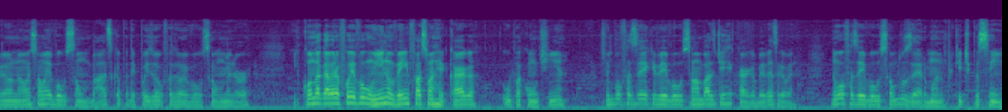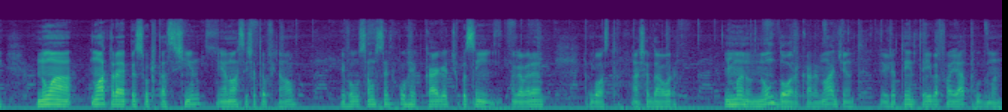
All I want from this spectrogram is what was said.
Ou não, é só uma evolução básica. Pra depois eu fazer uma evolução melhor. E quando a galera for evoluindo, vem e faça uma recarga. Upa a continha. Sempre vou fazer aqui evolução à base de recarga, beleza, galera? Não vou fazer evolução do zero, mano. Porque, tipo assim, não, a, não atrai a pessoa que tá assistindo. E ela não assiste até o final. Evolução sempre com recarga, tipo assim, a galera gosta, acha da hora. E, mano, não dora, cara, não adianta. Eu já tentei, vai falhar tudo, mano.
